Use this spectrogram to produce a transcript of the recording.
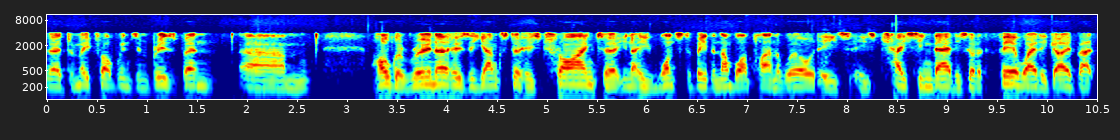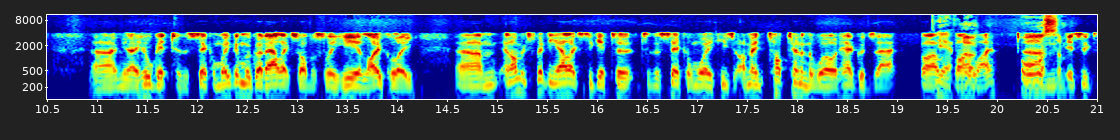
uh, Dimitrov wins in Brisbane. Um, Holger Rune, who's a youngster who's trying to, you know, he wants to be the number one player in the world. He's he's chasing that. He's got a fair way to go, but um, you know he'll get to the second week. Then we've got Alex, obviously here locally, um, and I'm expecting Alex to get to, to the second week. He's, I mean, top ten in the world. How good's that? By, yeah. by the oh, way, awesome. Um, it's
